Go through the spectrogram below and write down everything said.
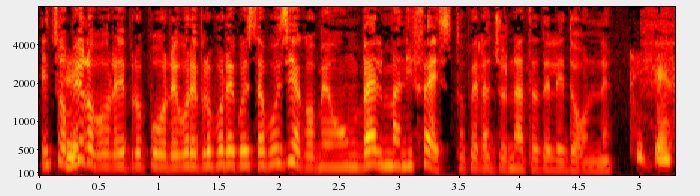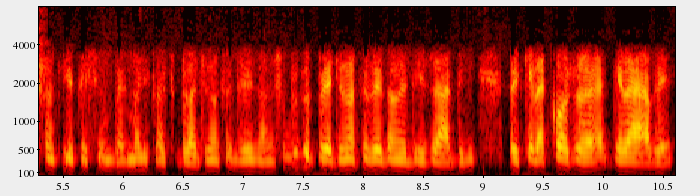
Insomma, sì. io lo vorrei proporre, vorrei proporre questa poesia come un bel manifesto per la giornata delle donne. Sì, penso anch'io che sia un bel manifesto per la giornata delle donne, soprattutto per la giornata delle donne disabili, perché la cosa grave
